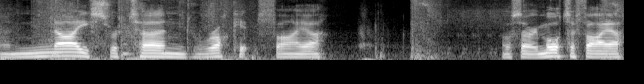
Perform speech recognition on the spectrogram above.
A nice returned rocket fire. Oh sorry, mortar fire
